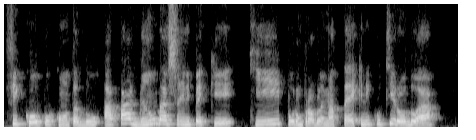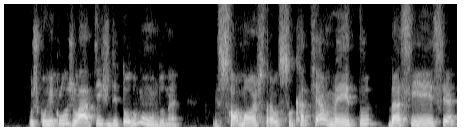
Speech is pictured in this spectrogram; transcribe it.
ficou por conta do apagão da CNPq que, por um problema técnico, tirou do ar os currículos Lattes de todo mundo, né? E só mostra o sucateamento da ciência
